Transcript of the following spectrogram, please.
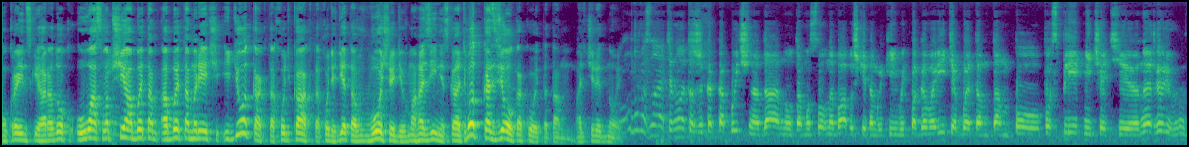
украинский городок, у вас вообще об этом, об этом речь идет как-то, хоть как-то, хоть где-то в очереди, в магазине сказать, вот козел какой-то там очередной. Ну, вы знаете, ну это же как обычно, да, ну там условно бабушки там какие-нибудь поговорить об этом, там по, посплетничать, ну я же говорю,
